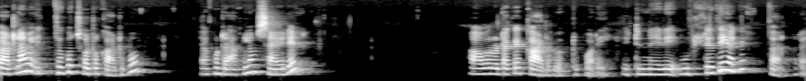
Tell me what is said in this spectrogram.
কাটলাম, এর থেকেও ছোটো কাটবো। এখন রাখলাম সাইডে। আবার ওটাকে কাটবো একটু পরে এটা নেড়ে উল্টে দিই আগে তারপরে।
